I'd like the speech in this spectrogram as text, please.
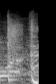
Work.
